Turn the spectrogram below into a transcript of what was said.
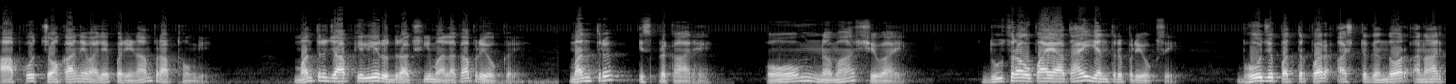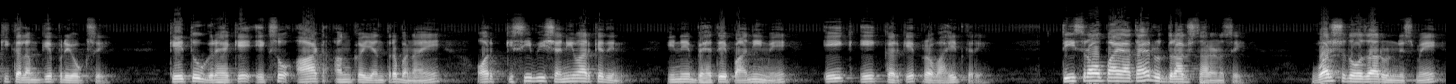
आपको चौंकाने वाले परिणाम प्राप्त होंगे। मंत्र जाप के लिए रुद्राक्ष की माला का प्रयोग करें। मंत्र इस प्रकार है, ओम नमः शिवाय। दूसरा उपाय आता है यंत्र प्रयोग से। भोजपत्र पर अष्टगंध और अनार की कलम के प्रयोग से। केतु ग्रह के 108 अंक यंत्र बनाएँ और किसी भी शनिवार के दिन इन्हें बहते पानी में एक एक करके प्रवाहित करें। तीसरा उपाय आता है रुद्राक्ष धारण से। वर्ष 2019 में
